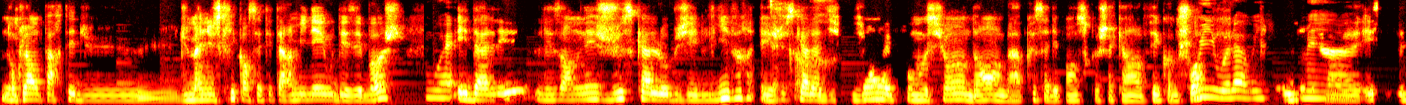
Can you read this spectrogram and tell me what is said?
Donc là, on partait du, du manuscrit quand c'était terminé ou des ébauches, Ouais. et d'aller les emmener jusqu'à l'objet livre et jusqu'à la diffusion et promotion. Dans, bah, après, ça dépend ce que chacun fait comme choix. Oui, voilà, oui. Mais Euh, et c'est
